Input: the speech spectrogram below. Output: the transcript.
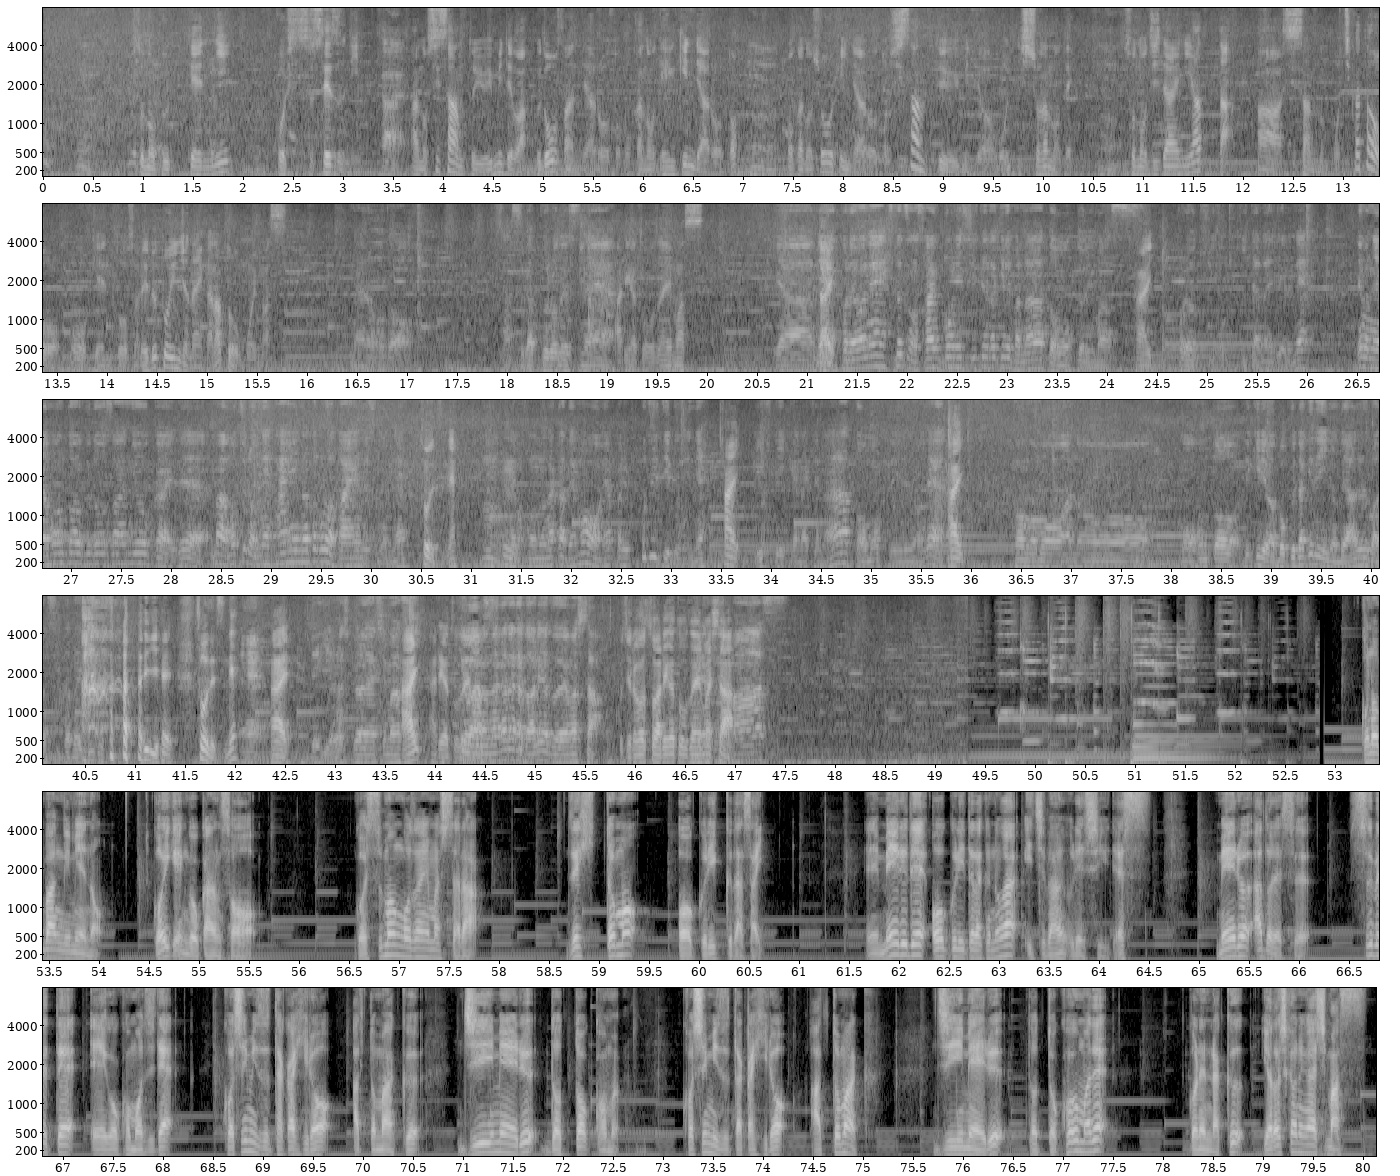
その物件に固執せずにうんはい。あの資産という意味では不動産であろうと他の現金であろうとうん。他の商品であろうと資産っていう意味では一緒なのでその時代に合ったあ資産の持ち方をお検討されるといいんじゃないかなと思います。なるほど。さすがプロですね。ありがとうございます。いやーはいねこれはね一つの参考にしていただければなと思っております。はい。これをお聞きお聞きいただいてるね。でもね本当は不動産業界でまあもちろんね大変なところは大変ですもんね。そうですねうん、うん。でもその中でもやっぱりポジティブにねはい。生きていかなきゃなと思っているので、はい。今後もあのーもう本当できれば僕だけでいいのでアドバイスいただいていいですか？そうですね。ええ。はい。ぜひよろしくお願いします。はいありがとうございます。長々とありがとうございました。こちらこそありがとうございました。この番組へのご意見ご感想ご質問ございましたらぜひともお送りください、えーメールでお送りいただくのが一番嬉しいですメールアドレスすべて英語小文字で小清水隆弘アットマーク gmail.com 小清水隆弘アットマーク gmail.com までご連絡よろしくお願いします。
